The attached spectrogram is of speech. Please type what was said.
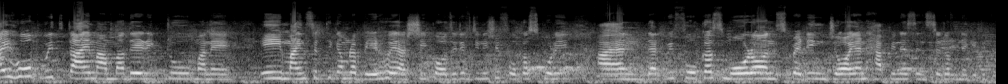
আই হোপ উইথ টাইম আমাদের একটু মানে এই মাইন্ডসেট থেকে আমরা বের হয়ে আসি পজিটিভ জিনিসে ফোকাস করি and that we focus more on spreading joy and happiness instead of negativity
